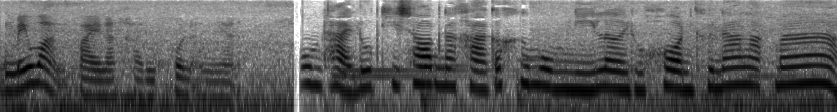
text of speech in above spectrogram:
มันไม่หวานไปนะคะทุกคนอันเนี้ย มุมถ่ายรูปที่ชอบนะคะ ก็คือมุมนี้เลยทุกคนคือน่ารักมาก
